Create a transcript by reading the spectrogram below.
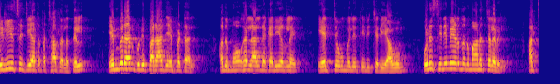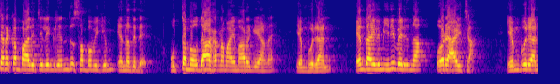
റിലീസ് ചെയ്യാത്ത പശ്ചാത്തലത്തിൽ. എമ്പുരാൻ കൂടി പരാജയപ്പെട്ടാൽ അത് മോഹൻലാലിന്റെ കരിയറിലെ ഏറ്റവും വലിയ തിരിച്ചടിയാവും. ഒരു സിനിമയുടെ നിർമ്മാണ ചെലവിൽ അച്ചടക്കം പാലിച്ചില്ലെങ്കിൽ എന്തു സംഭവിക്കും എന്നതിന്റെ ഉത്തമ ഉദാഹരണമായി മാറുകയാണ് എമ്പുരാൻ. എന്തായാലും ഇനി വരുന്ന ഒരാഴ്ച എമ്പുരാൻ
